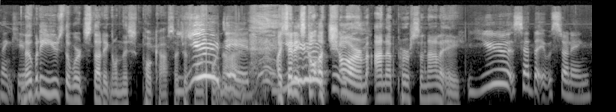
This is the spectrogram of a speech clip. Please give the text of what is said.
Thank you. Nobody used the word stunning on this podcast. I just you want to point did. I said it's got You a did. charm and a personality. You said that it was stunning.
